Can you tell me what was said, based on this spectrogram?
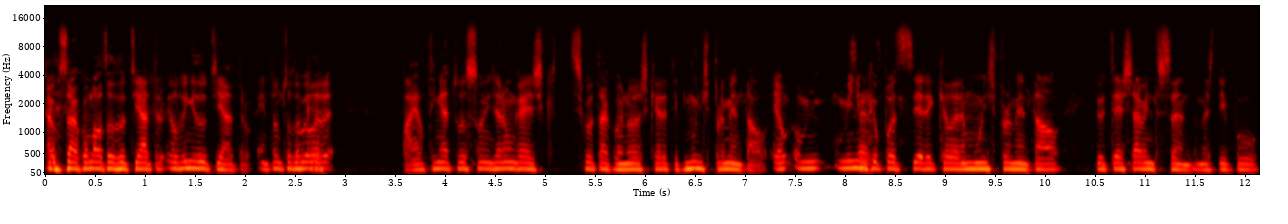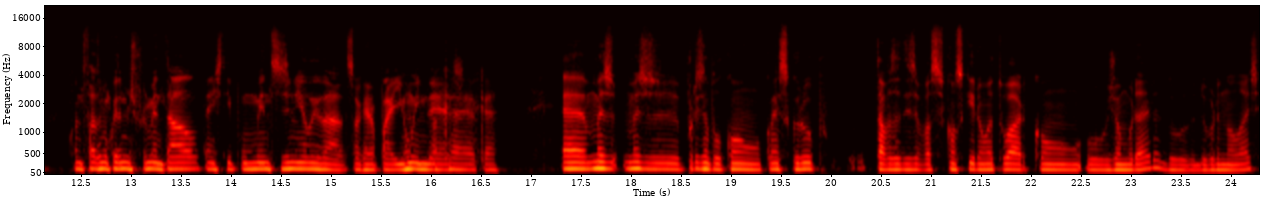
a gozar com a malta do teatro. Ele vinha do teatro, então todo Ok. ele era. Pá, ele tinha atuações, era um gajo que chegou a estar connosco, que era tipo muito experimental. É, o, o mínimo que eu Certo. posso dizer é que ele era muito experimental. Eu até achava interessante, mas tipo, quando fazes uma coisa muito experimental, tens tipo um momento de genialidade. Só que era pá, aí um em 10. Ok, ok. Eh, mas, mas, eh, por exemplo, com, com esse grupo, estavas a dizer, vocês conseguiram atuar com o João Moreira, do, do Bruno Leix.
